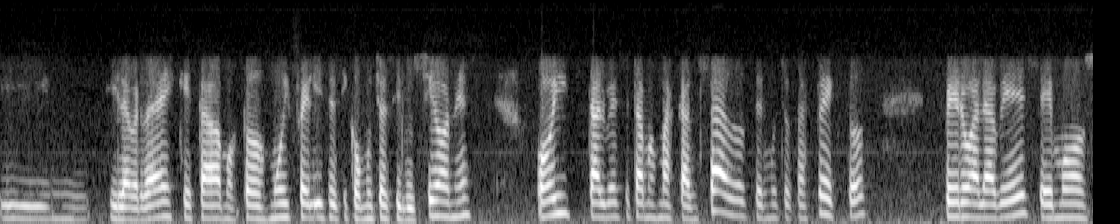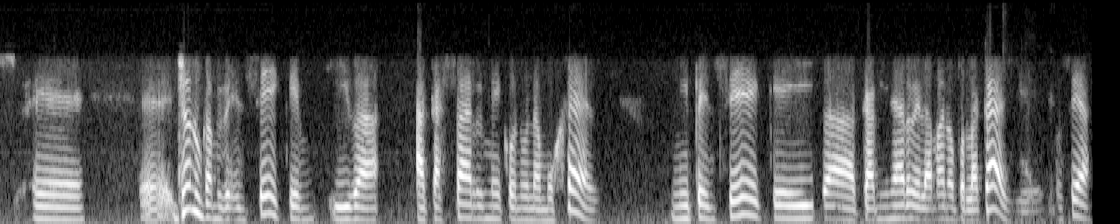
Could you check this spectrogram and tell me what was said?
Y, y la verdad es que estábamos todos muy felices y con muchas ilusiones. Hoy tal vez estamos más cansados en muchos aspectos, pero a la vez hemos... eh, eh, yo nunca me pensé que iba a casarme con una mujer, ni pensé que iba a caminar de la mano por la calle. O sea,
